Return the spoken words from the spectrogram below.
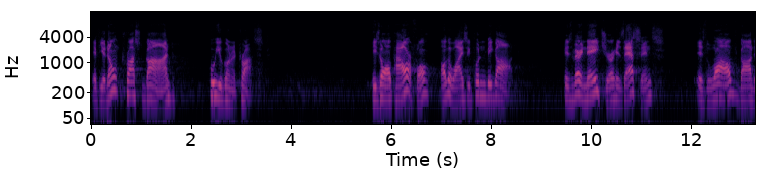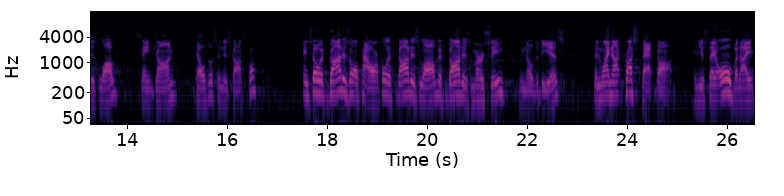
if you don't trust God, who are you going to trust? He's all powerful, otherwise, he couldn't be God. His very nature, his essence, is love. God is love, St. John tells us in his gospel. And so, if God is all powerful, if God is love, if God is mercy, we know that He is, then why not trust that God? And you say, oh, but I,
